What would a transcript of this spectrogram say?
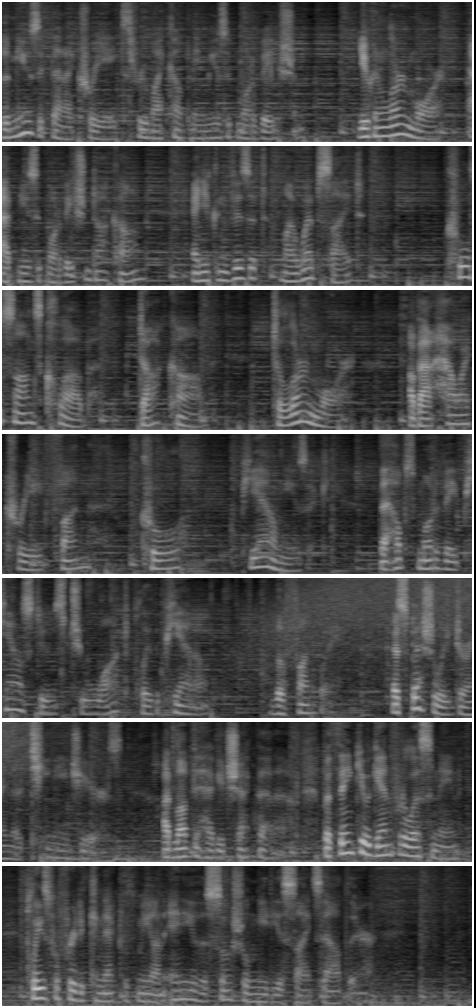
the music that I create through my company Music Motivation. You can learn more at musicmotivation.com and you can visit my website coolsongsclub.com to learn more about how I create fun, cool piano music that helps motivate piano students to want to play the piano the fun way, especially during their teenage years. I'd love to have you check that out. But thank you again for listening Please feel free to connect with me on any of the social media sites out there.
